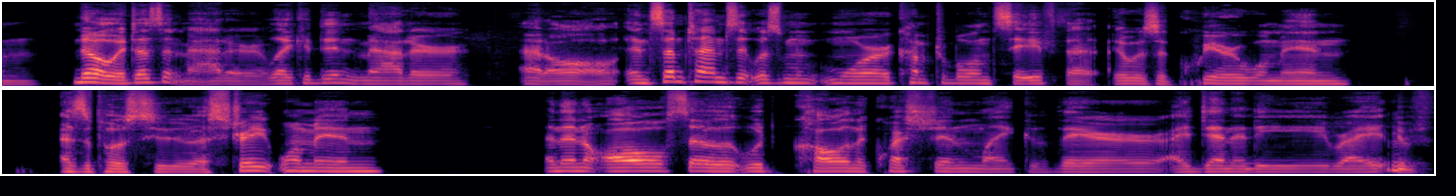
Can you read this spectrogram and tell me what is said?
Um, no it doesn't matter. Like it didn't matter at all. And sometimes it was m- more comfortable and safe that it was a queer woman as opposed to a straight woman. And then also it would call into question like their identity right? Mm. if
